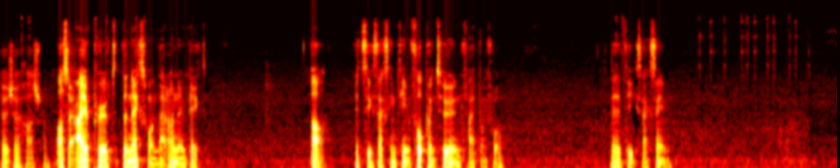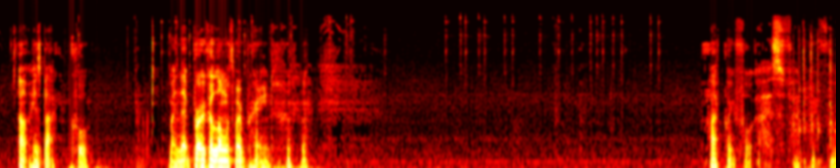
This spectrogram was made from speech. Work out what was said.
Jojo, Harsh One. Oh, sorry, I approved the next one that Unknown picked. Oh, it's the exact same team. 4.2 and 5.4. They're the exact same. Oh, he's back. Cool. My net broke along with my brain. Five point four, guys. Five point four.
